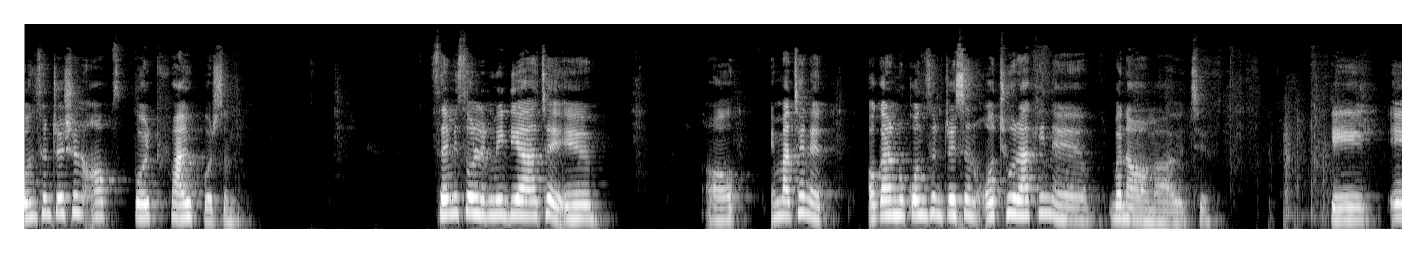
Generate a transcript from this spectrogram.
concentration of point five percent semi solid media છે એ એમાં છે ને અગારનું કોન્સન્ટ્રેશન ઓછું રાખીને બનાવવામાં આવે છે. કે એ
